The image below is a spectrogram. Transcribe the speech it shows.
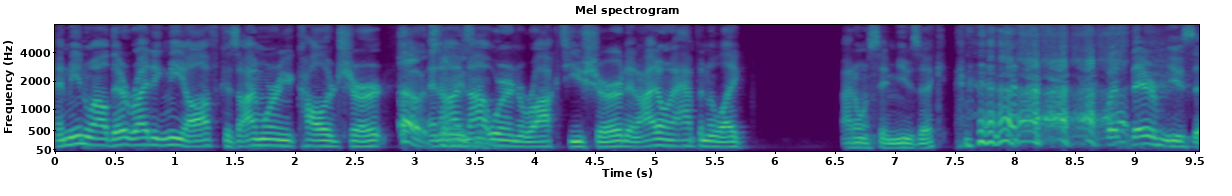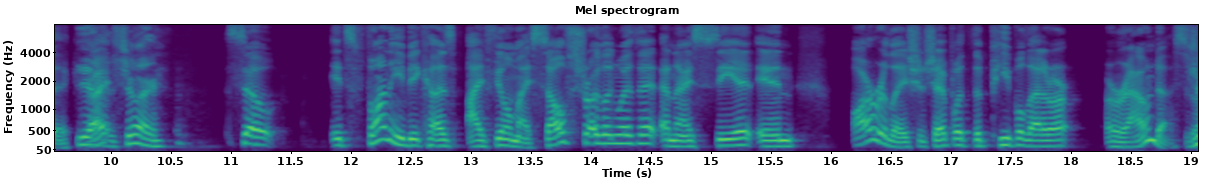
And meanwhile, they're writing me off because I'm wearing a collared shirt Oh, it's and so I'm easy. not wearing a rock t shirt and I don't happen to like, I don't want to say music, but their music, yeah, right? sure. So it's funny because I feel myself struggling with it and I see it in our relationship with the people that are around us, Sure.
